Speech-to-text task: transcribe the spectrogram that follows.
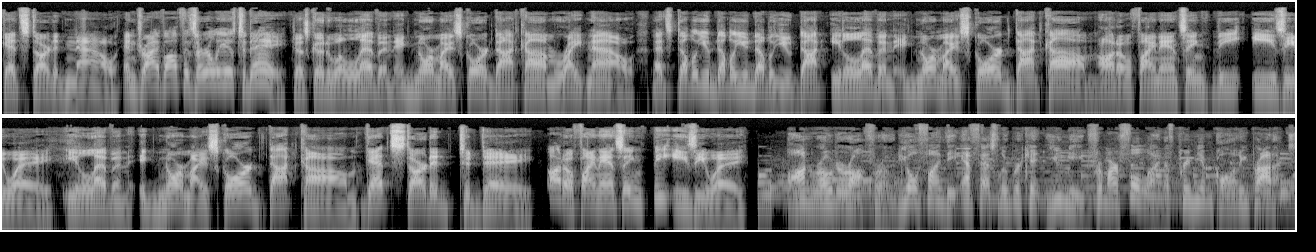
Get started now and drive off as early as today. Just go to 11ignoremyscore.com right now. That's www.11ignoremyscore.com. Auto financing the easy way. 11ignoremyscore.com. Get started today. Auto financing the easy way. On road or off road, you'll find the FS lubricant you need from our full line of premium quality products.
